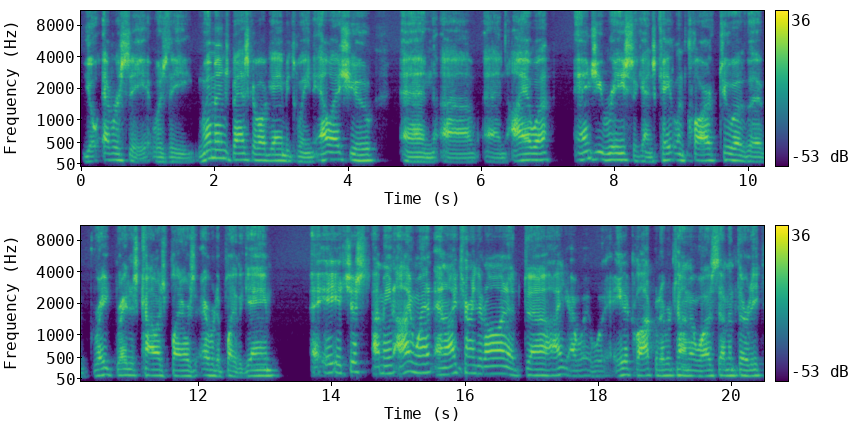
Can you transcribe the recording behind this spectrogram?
You'll ever see. It was the women's basketball game between LSU and uh, and Iowa. Angel Reese against Caitlin Clark, two of the great, greatest college players ever to play the game. It's just i mean i went and i turned it on at uh, I, eight o'clock whatever time it was 7.30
